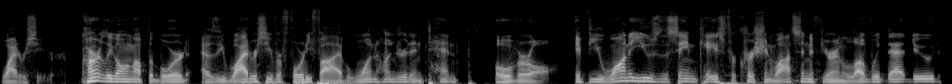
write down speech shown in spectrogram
wide receiver, currently going off the board as the wide receiver 45, 110th overall if you want to use the same case for Christian Watson, if you're in love with that dude,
